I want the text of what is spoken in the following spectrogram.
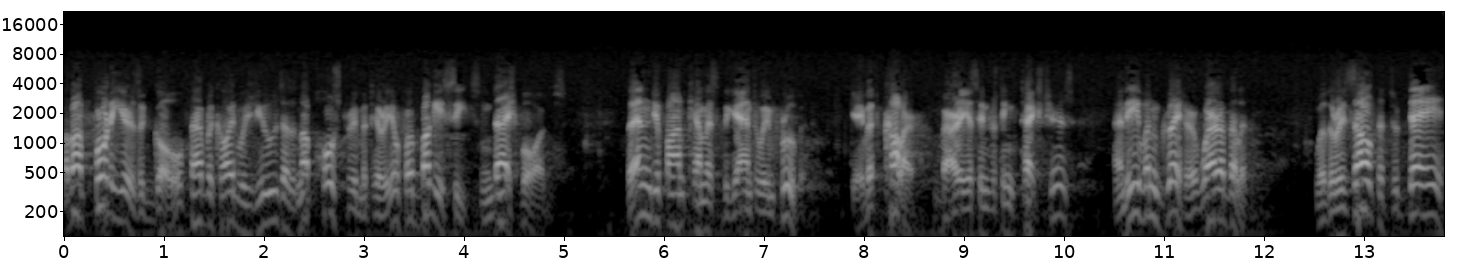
About 40 years ago, Fabrikoid was used as an upholstery material for buggy seats and dashboards. Then DuPont chemists began to improve it, gave it color, various interesting textures, and even greater wearability, with the result that today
